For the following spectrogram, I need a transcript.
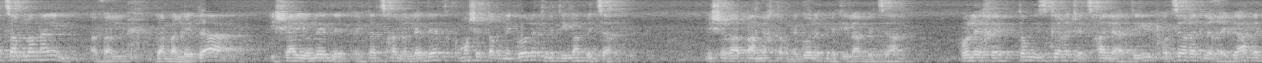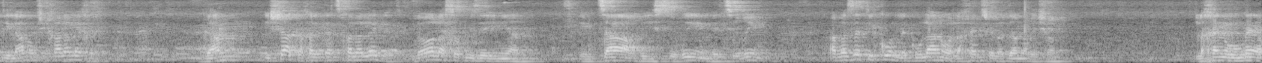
מצב לא נעים, אבל גם הלידה, אישה יולדת הייתה צריכה ללדת כמו שתרנגולת מטילה ביצה. מי שראה פעם איך תרנגולת מטילה ביצה, הולכת, פתאום נזכרת שצריכה להטיל, עוצרת לרגע, מטילה, ממשיכה ללכת. גם אישה ככה הייתה צריכה ללדת, לא לעשות מזה עניין, עם צער וייסורים וצירים, אבל זה תיקון לכולנו על החטא של אדם הראשון. לכן הוא אומר,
